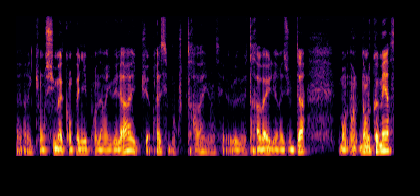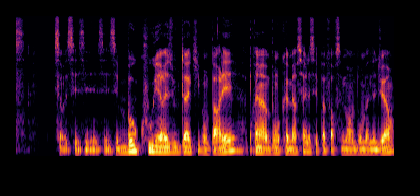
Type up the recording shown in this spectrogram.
euh, qui ont su m'accompagner pour en arriver là. Et puis après, c'est beaucoup de travail. Hein. C'est le, travail, les résultats. Bon, dans, le commerce, c'est beaucoup les résultats qui vont parler. Après, un bon commercial, c'est pas forcément un bon manager.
